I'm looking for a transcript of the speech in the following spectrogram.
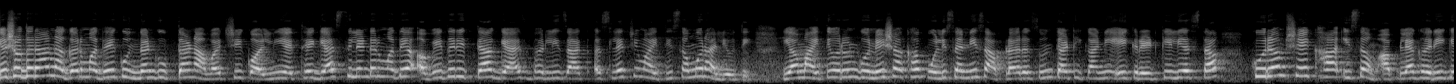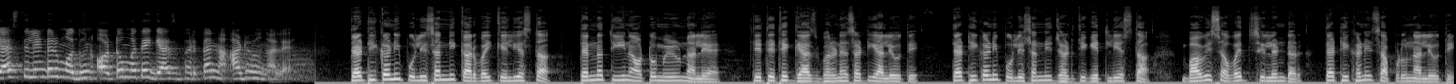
यशोधरा नगरमध्ये कुंदन गुप्ता नावाची कॉलनी येथे गॅस सिलेंडरमध्ये अवैधरित्या गॅस भरली जात असल्याची माहिती समोर आली होती. या माहितीवरून गुन्हे शाखा पोलिसांनी सापळा रचून त्या ठिकाणी एक रेड केली असता कुरम शेख हा इसम आपल्या घरी गॅस सिलेंडरमधून ऑटोमध्ये गॅस भरताना आढळून आलाय. त्या ठिकाणी पोलिसांनी कारवाई केली असता त्यांना तीन ऑटो मिळून आले आहे. ते तेथे गॅस भरण्यासाठी आले होते. त्या ठिकाणी पोलिसांनी झडती घेतली असता बावीस अवैध सिलेंडर त्या ठिकाणी सापडून आले होते.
